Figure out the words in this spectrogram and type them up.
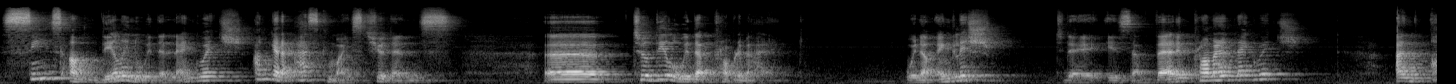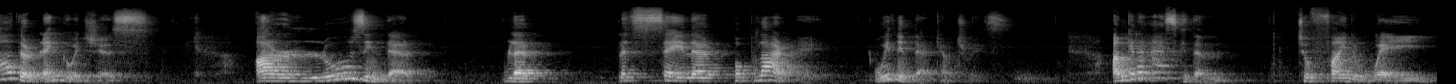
Since I'm dealing with the language, I'm gonna ask my students uh, to deal with the problematic. We know English today is a very prominent language, and other languages are losing their, their let's say, their popularity within their countries. I'm gonna ask them to find a way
